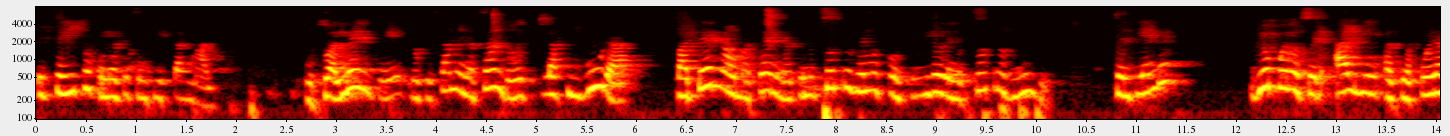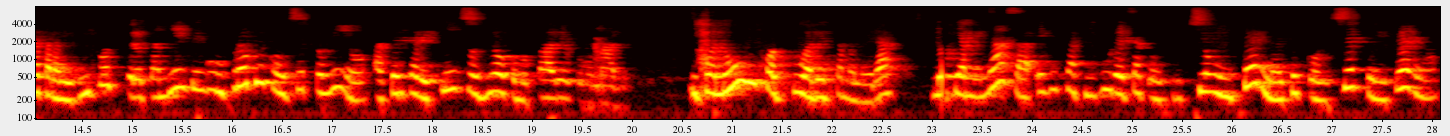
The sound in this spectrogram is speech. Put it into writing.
este hijo que nos hace sentir tan mal. Usualmente lo que está amenazando es la figura paterna o materna que nosotros hemos construido de nosotros mismos. ¿Se entiende? Yo puedo ser alguien hacia afuera para mis hijos, pero también tengo un propio concepto mío acerca de quién soy yo como padre o como madre. Y cuando un hijo actúa de esta manera, lo que amenaza es esa figura, esa construcción interna, ese concepto interno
